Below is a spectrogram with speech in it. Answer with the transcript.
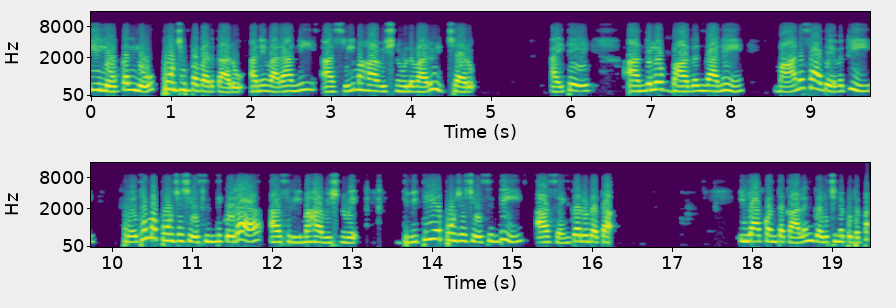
ఈ లోకంలో పూజింపబడతారు అనే వరాన్ని ఆ శ్రీ మహావిష్ణువుల వారు ఇచ్చారు. అయితే అందులో భాగంగానే మానసాదేవికి ప్రథమ పూజ చేసింది కూడా ఆ శ్రీ మహావిష్ణువే. ద్వితీయ పూజ చేసింది ఆ శంకరుడట. ఇలా కొంతకాలం గడిచిన పిదప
